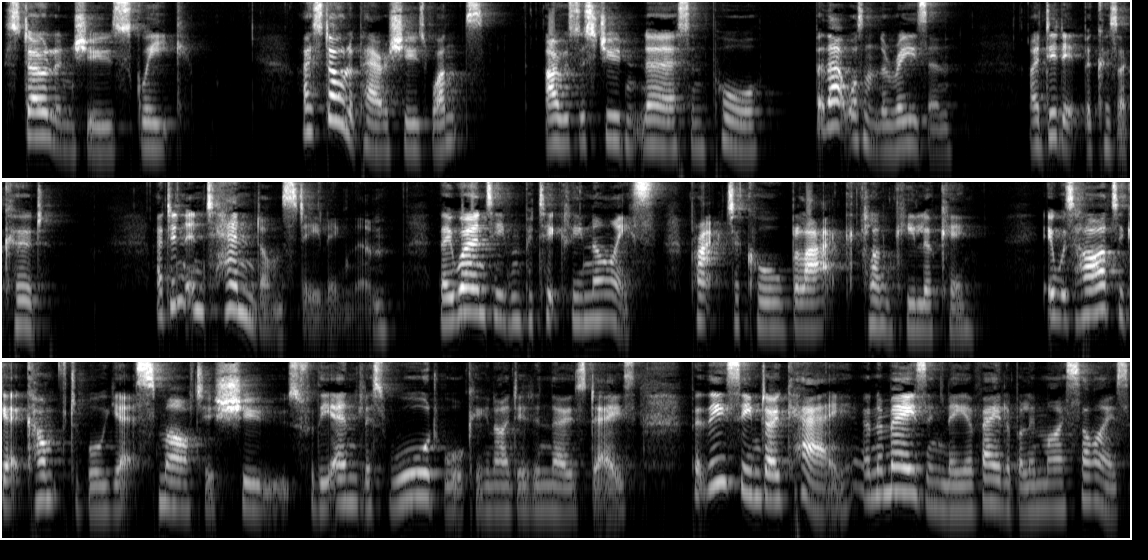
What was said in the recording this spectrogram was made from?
stolen shoes squeak. I stole a pair of shoes once. I was a student nurse and poor, but that wasn't the reason. I did it because I could. I didn't intend on stealing them. They weren't even particularly nice, practical, black, clunky looking. It was hard to get comfortable yet smartish shoes for the endless ward walking I did in those days, but these seemed okay and amazingly available in my size.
